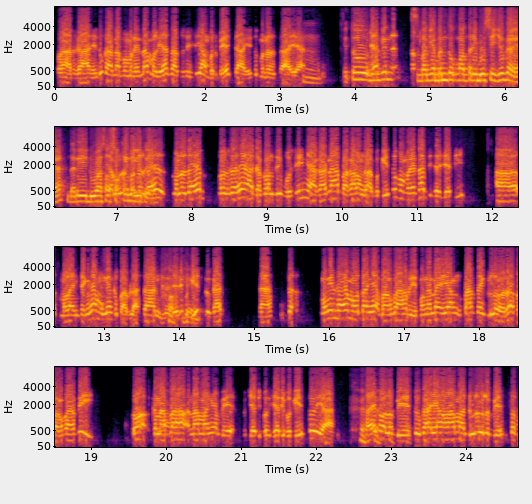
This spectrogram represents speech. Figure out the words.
penghargaan itu karena pemerintah melihat satu sisi yang berbeda itu menurut saya. Hmm. Itu ya, mungkin sebagai bentuk kontribusi juga ya dari dua ya, sosok ya, ini gitu saya, ya. Menurut saya, menurut saya ada kontribusinya karena apa? Kalau nggak begitu pemerintah bisa jadi uh, melencengnya mungkin kebablasan, bisa okay. jadi begitu kan. Nah, mungkin saya mau tanya Bang Fahri mengenai yang Partai Gelora, Bang Fahri. Kok kenapa ya. namanya be, jadi jadi begitu ya? saya kok lebih suka yang lama dulu lebih ter,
